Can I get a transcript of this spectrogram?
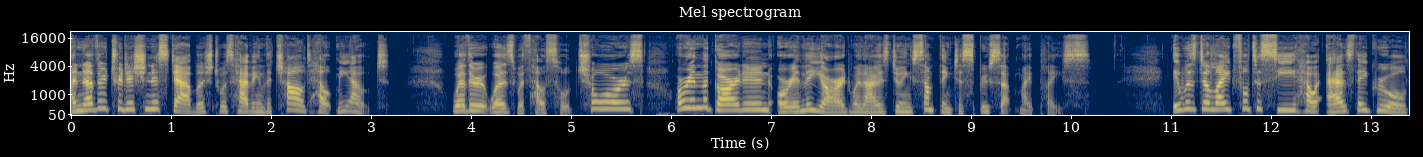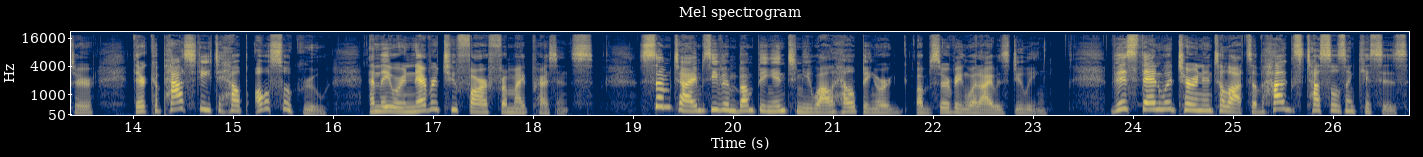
another tradition established was having the child help me out, whether it was with household chores, or in the garden, or in the yard when I was doing something to spruce up my place. It was delightful to see how, as they grew older, their capacity to help also grew, and they were never too far from my presence, sometimes even bumping into me while helping or observing what I was doing. This then would turn into lots of hugs, tussles, and kisses,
